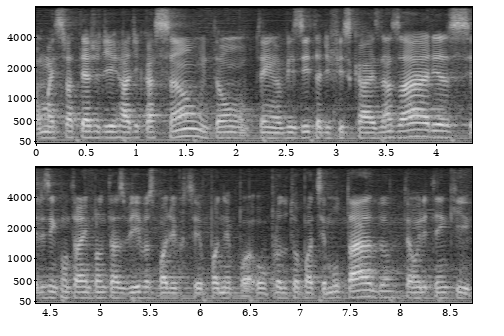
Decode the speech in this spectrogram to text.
uma estratégia de erradicação, então tem a visita de fiscais nas áreas, se eles encontrarem plantas vivas, pode ser, pode, o produtor pode ser multado, então ele tem que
